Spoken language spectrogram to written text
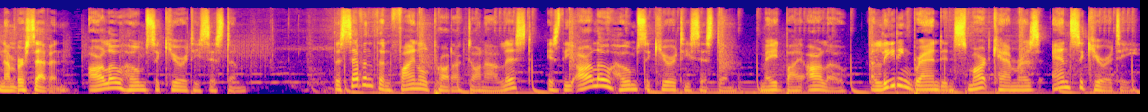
Number 7. Arlo Home Security System The seventh and final product on our list is the Arlo Home Security System, made by Arlo, a leading brand in smart cameras and security.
